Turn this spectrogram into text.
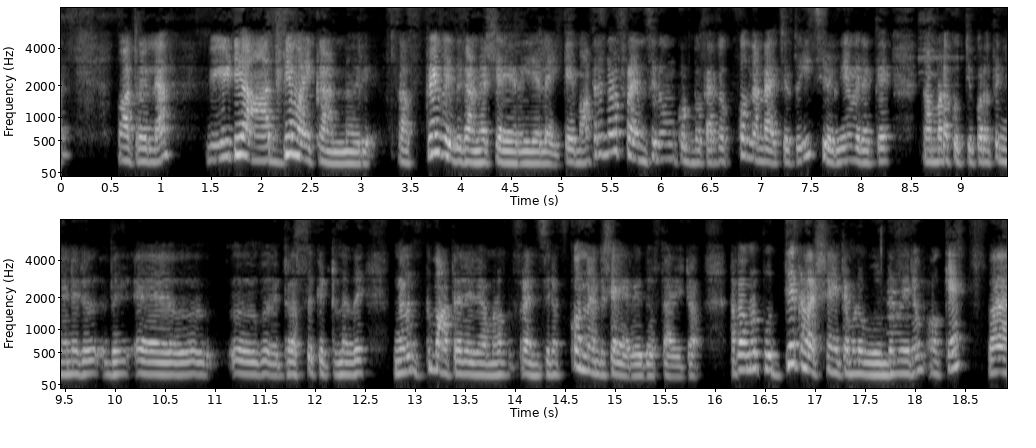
മാത്രമല്ല വീഡിയോ ആദ്യമായി കാണുന്നവര് സബ്സ്ക്രൈബ് ചെയ്ത് കാണുക ഷെയർ ചെയ്യുക ലൈക്ക് ചെയ്യുക. മാത്രം നിങ്ങളുടെ ഫ്രണ്ട്സിനും കുടുംബക്കാർക്കും ഒക്കെ ഒന്നും അയച്ചിട്ട് ഈ ചെറിയവരൊക്കെ നമ്മുടെ കുറ്റിപ്പുറത്ത് ഇങ്ങനെ ഒരു ഇത് ഡ്രസ്സ് കിട്ടുന്നത് നിങ്ങൾക്ക് മാത്രമല്ല നമ്മുടെ ഫ്രണ്ട്സിനൊക്കെ ഒന്നും ഷെയർ ചെയ്ത് കൊടുത്താൽ കേട്ടോ. അപ്പൊ നമ്മൾ പുതിയ കളക്ഷൻ ആയിട്ട് നമ്മൾ വീണ്ടും വരും. Okay bye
